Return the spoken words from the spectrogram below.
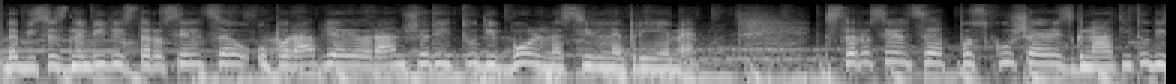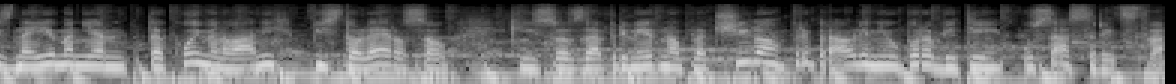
Da bi se znebili staroseljcev, uporabljajo rančeri tudi bolj nasilne prijeme. Staroseljce poskušajo izgnati tudi z najemanjem tako imenovanih pistolerosov, ki so za primerno plačilo pripravljeni uporabiti vsa sredstva.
